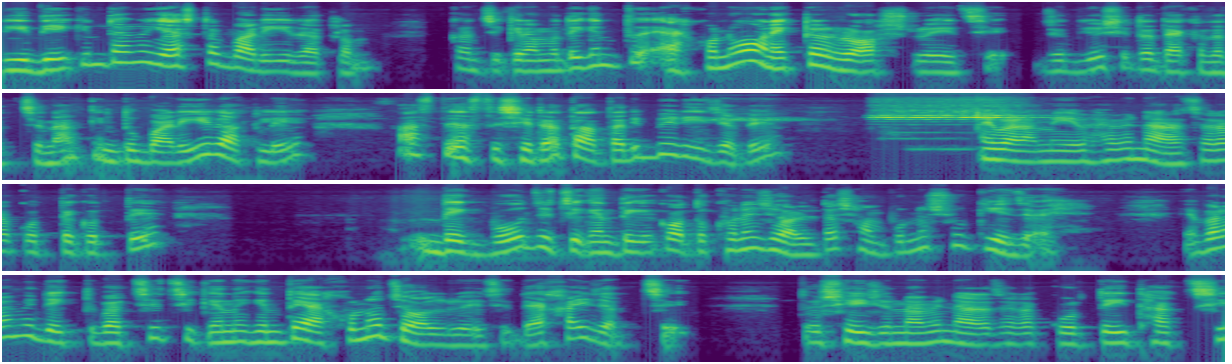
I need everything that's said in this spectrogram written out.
দিয়ে দিয়ে কিন্তু আমি গ্যাসটা বাড়িয়ে রাখলাম। কারণ চিকেনের মধ্যে কিন্তু এখনও অনেকটা রস রয়েছে। যদিও সেটা দেখা যাচ্ছে না, কিন্তু বাড়িয়ে রাখলে আস্তে আস্তে সেটা তাড়াতাড়ি বেরিয়ে যাবে। এবার আমি এভাবে নাড়াচাড়া করতে করতে দেখব যে চিকেন থেকে কতক্ষণে জলটা সম্পূর্ণ শুকিয়ে যায়। এবার আমি দেখতে পাচ্ছি চিকেনে কিন্তু এখনও জল রয়েছে, দেখাই যাচ্ছে। তো সেই জন্য আমি নাড়াচাড়া করতেই থাকছি।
